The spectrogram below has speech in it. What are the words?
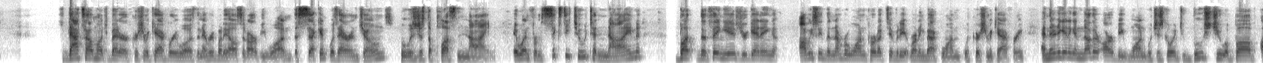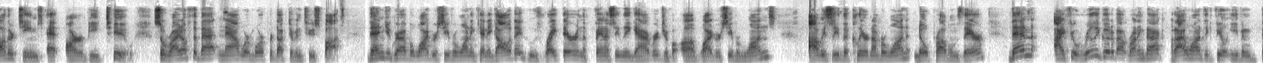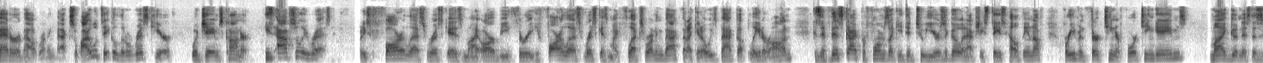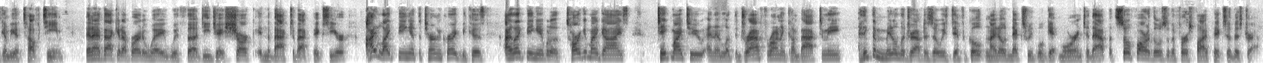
That's how much better Christian McCaffrey was than everybody else at RB1. The second was Aaron Jones, who was just a plus nine. It went from 62 to nine but the thing is, you're getting obviously the number one productivity at running back one with Christian McCaffrey. And then you're getting another RB1, which is going to boost you above other teams at RB2. So right off the bat, now we're more productive in two spots. Then you grab a wide receiver one in Kenny Golladay, who's right there in the fantasy league average of, of wide receiver ones. Obviously, the clear number one, no problems there. Then I feel really good about running back, but I wanted to feel even better about running back. So I will take a little risk here with James Conner. He's absolutely risk but he's far less risk as my RB3, far less risk as my flex running back that I could always back up later on. Because if this guy performs like he did two years ago and actually stays healthy enough for even 13 or 14 games, my goodness, this is going to be a tough team. Then I back it up right away with uh, DJ Chark in the back to back picks here. I like being at the turn, Craig, because I like being able to target my guys, take my two, and then let the draft run and come back to me. I think the middle of the draft is always difficult, and I know next week we'll get more into that. But so far, those are the first five picks of this draft.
